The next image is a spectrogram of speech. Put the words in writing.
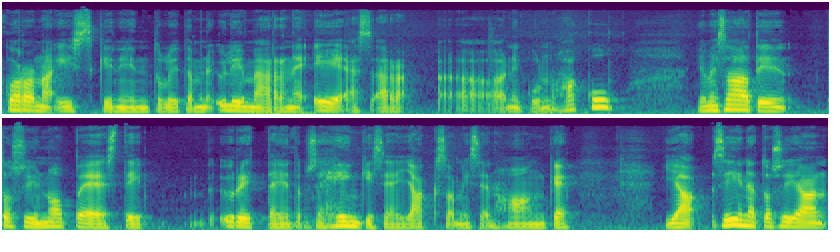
korona iski, niin tuli tämmöinen ylimääräinen ESR-haku, niin ja me saatiin tosi nopeasti yrittäjien henkisen jaksamisen hanke. Ja siinä tosiaan,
